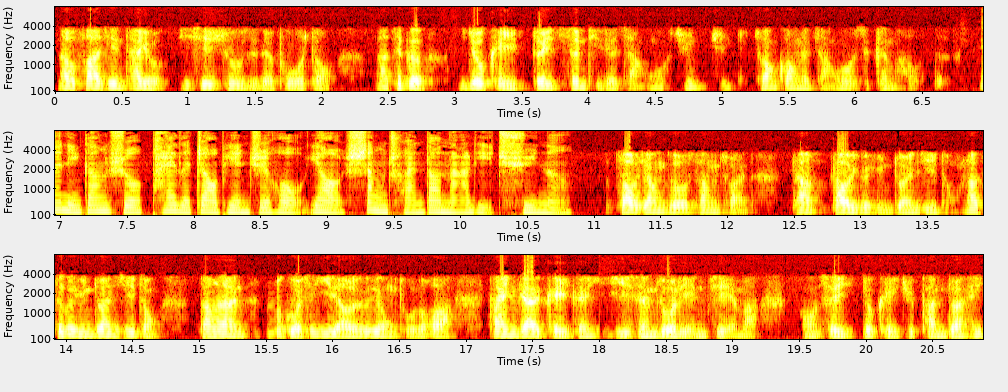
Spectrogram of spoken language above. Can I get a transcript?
然后发现他有一些数值的波动，那这个你就可以对身体的掌握、去去状况的掌握是更好的。那您刚刚说拍了照片之后要上传到哪里去呢？照相之后上传到到一个云端系统，那这个云端系统当然如果是医疗的用途的话，它应该可以跟医生做连接嘛，哦，所以就可以去判断，哎，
